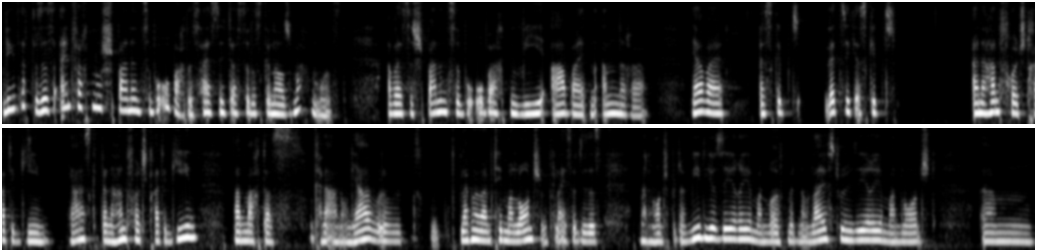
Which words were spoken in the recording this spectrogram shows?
wie gesagt, das ist einfach nur spannend zu beobachten. Das heißt nicht, dass du das genauso machen musst. Aber es ist spannend zu beobachten, wie arbeiten andere. Ja, weil es gibt, letztlich, es gibt eine Handvoll Strategien. Ja, es gibt eine Handvoll Strategien. Man macht das, keine Ahnung, ja, bleiben wir beim Thema Launchen. Vielleicht so dieses, man launcht mit einer Videoserie, man läuft mit einer Livestream-Serie, man launcht, ähm,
